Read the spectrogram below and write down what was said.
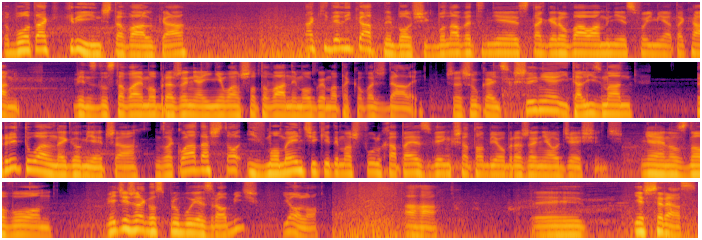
To było tak cringe ta walka. Taki delikatny bosik, bo nawet nie stagerowała mnie swoimi atakami. Więc dostawałem obrażenia i nie one-shotowany mogłem atakować dalej. Przeszukaj skrzynię i talizman rytualnego miecza. Zakładasz to i w momencie, kiedy masz full HP, zwiększa tobie obrażenia o 10. Nie no, znowu on. Wiecie, że ja go spróbuję zrobić? Jolo. Aha. Yy, jeszcze raz.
